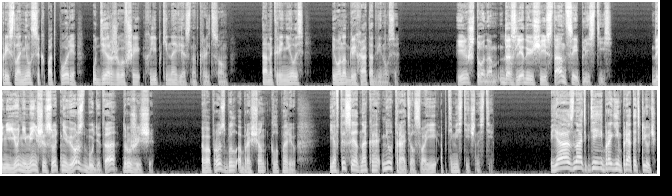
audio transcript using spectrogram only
прислонился к подпоре, удерживавшей хлипкий навес над крыльцом. Та накренилась, и он от греха отодвинулся. «И что нам, до следующей станции плестись?» До нее не меньше сотни верст будет, а, дружище?» Вопрос был обращен к лопарю. Явтысый, однако, не утратил своей оптимистичности. «Я знать, где Ибрагим прятать ключ.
